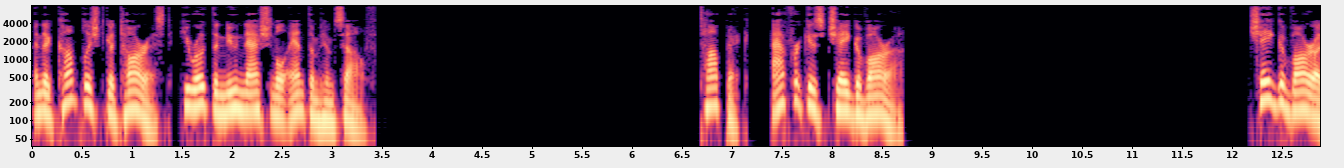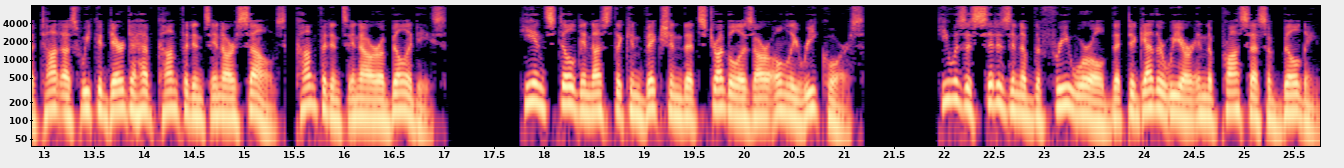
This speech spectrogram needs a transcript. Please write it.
An accomplished guitarist, he wrote the new national anthem himself. Africa's Che Guevara Che Guevara taught us we could dare to have confidence in ourselves, confidence in our abilities. He instilled in us the conviction that struggle is our only recourse. He was a citizen of the free world that together we are in the process of building.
